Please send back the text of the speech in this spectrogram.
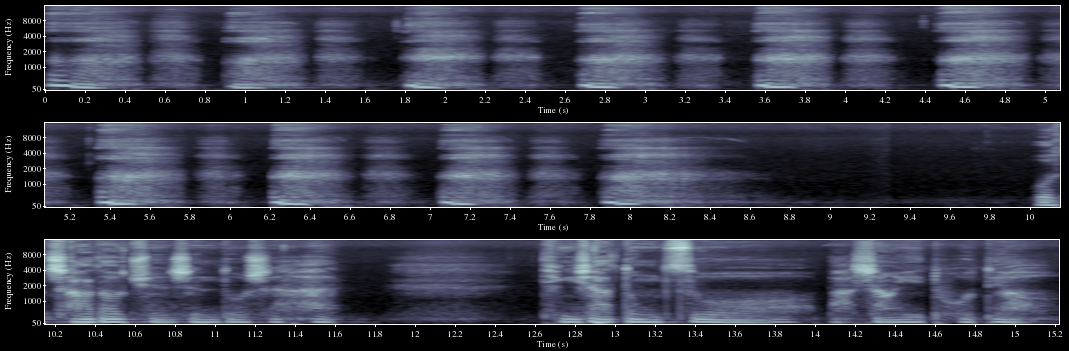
啊啊嗯啊啊啊！啊啊啊啊！我擦到全身都是汗，停下动作，把上衣脱掉。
